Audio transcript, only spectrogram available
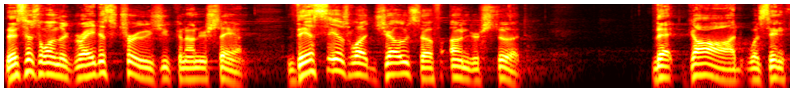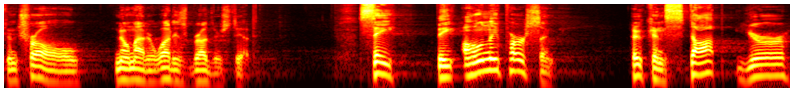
This is one of the greatest truths you can understand. This is what Joseph understood that God was in control no matter what his brothers did. See, the only person who can stop your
